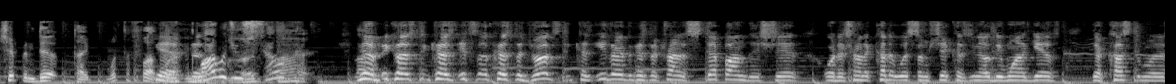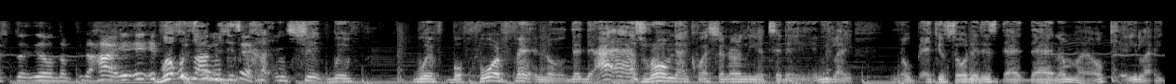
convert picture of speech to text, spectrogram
chip and dip type. What the fuck? Yeah. why would you sell that? Yeah, because because it's because the drugs because either because they're trying to step on this shit or they're trying to cut it with some shit because you know they want to give their customers the you know the, the high. It, What was y'all niggas sick. cutting shit with with before fentanyl? That that- I asked Rome that question earlier today, and he like, you know, baking soda, this, that, that, and I'm like, okay, like,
